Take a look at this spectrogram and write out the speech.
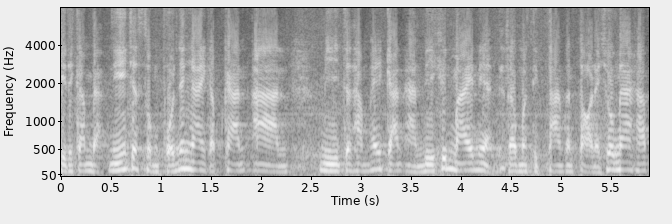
กิจกรรมแบบนี้จะส่งผลยังไงกับการอ่าน มีจะทำให้การอ่านดีขึ้นไหมเนี่ยเดี๋ยวเรามาติดตามกันต่อในช่วงหน้าครับ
